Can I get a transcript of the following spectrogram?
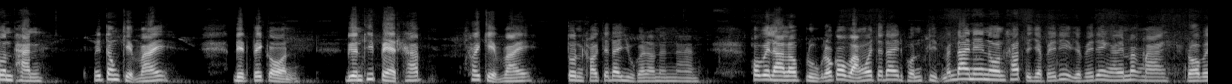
ต้นพันธุ์ไม่ต้องเก็บไว้ เด็ดไปก่อน เดือนที่แปดครับ ค่อยเก็บไว้ ต้นเขาจะได้อยู่กับเรานานๆเพราะเวลาเราปลูกเราก็หวังว่าจะได้ผลผลิตมันได้แน่นอนครับแต่อย่าไปรีบอย่าไปเร่งอะไรมากมายรอไป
